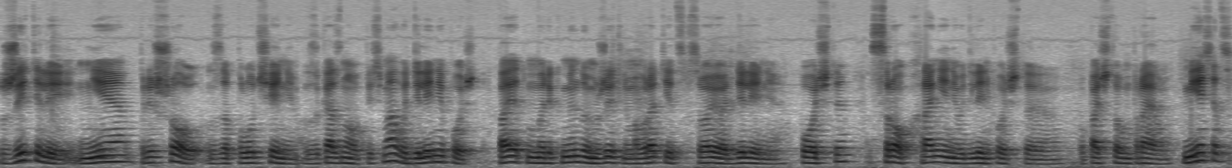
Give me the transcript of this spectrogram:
жителей не пришел за получением заказного письма в отделение почты. Поэтому мы рекомендуем жителям обратиться в свое отделение почты. Срок хранения в отделении почты по почтовым правилам месяц.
